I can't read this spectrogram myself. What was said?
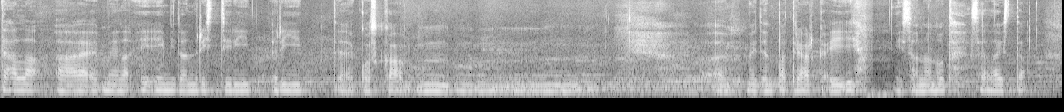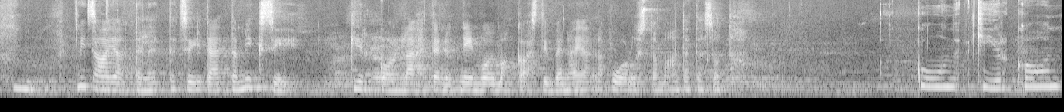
täällä ää, meillä ei, ei mitään ristiriitä, koska mm, mm, meidän patriarkka ei, ei sanonut sellaista. Mitä ajattelette siitä, että miksi kirkko on lähtenyt niin voimakkaasti Venäjällä puolustamaan tätä sotaa? Kun kirkko on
